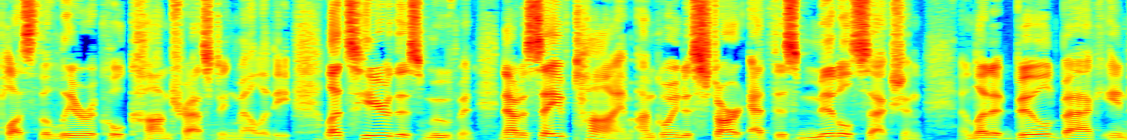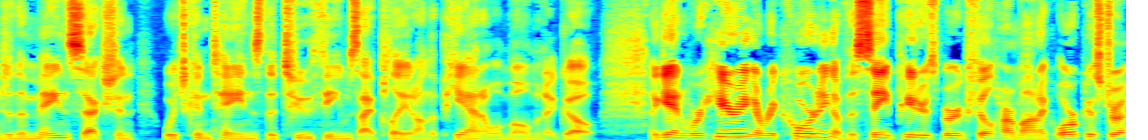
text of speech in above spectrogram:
plus the lyrical contrasting melody. Let's hear this movement. Now, to save time, I'm going to start at this middle section and let it build back into the main section, which contains the two themes I played on the piano a moment ago. Again, we're hearing a recording of the St. Petersburg Philharmonic Orchestra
